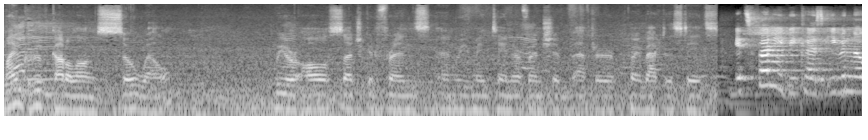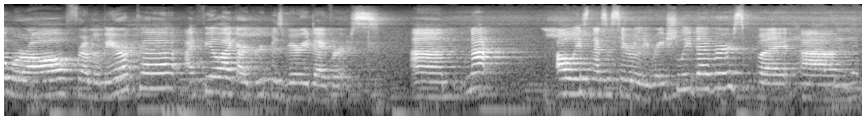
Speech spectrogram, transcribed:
My group got along so well. We are all such good friends and we've maintained our friendship after coming back to the States. It's funny because even though we're all from America, I feel like our group is very diverse. Um, not always necessarily racially diverse, but um,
